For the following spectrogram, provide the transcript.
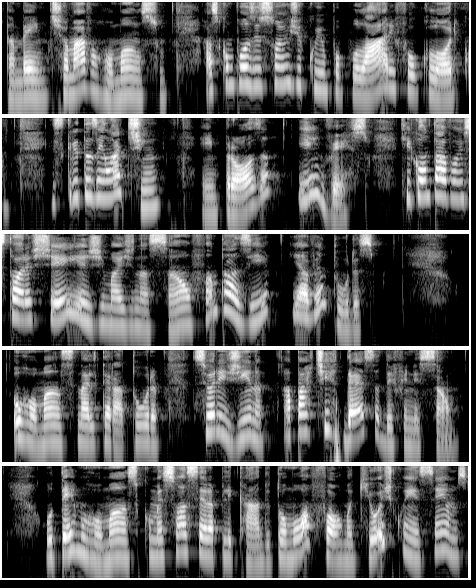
Também chamavam romanço as composições de cunho popular e folclórico escritas em latim, em prosa e em verso, que contavam histórias cheias de imaginação, fantasia e aventuras. O romance na literatura se origina a partir dessa definição. O termo romance começou a ser aplicado e tomou a forma que hoje conhecemos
